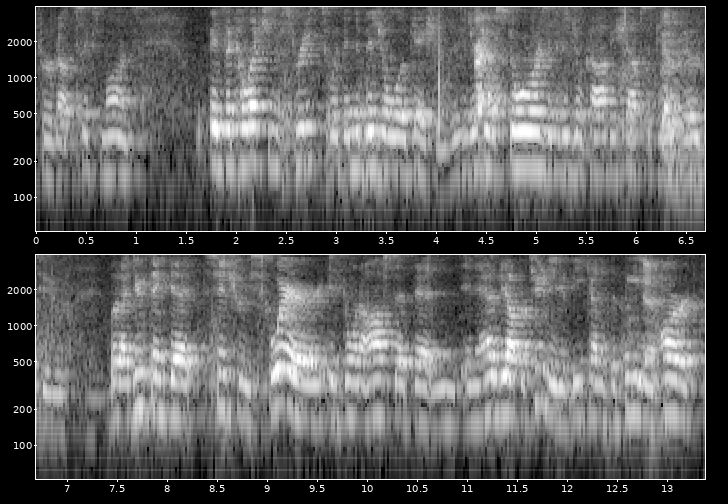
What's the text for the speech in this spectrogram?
for about six months, it's a collection of streets with individual locations, individual right. stores, individual coffee shops that people go to. But I do think that Century Square is going to offset that and, and it has the opportunity to be kind of the beating Yeah. heart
